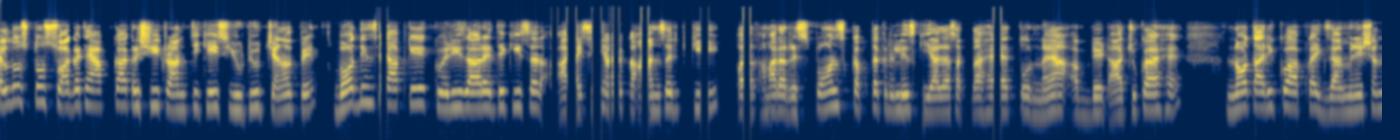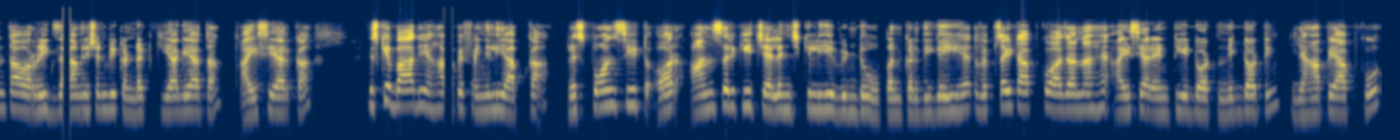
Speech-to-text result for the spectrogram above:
हेलो दोस्तों, स्वागत है आपका कृषि क्रांति के इस यूट्यूब चैनल पे। बहुत दिन से आपके क्वेरीज आ रहे थे कि, सर आईसीआर का आंसर की और हमारा रिस्पांस कब तक रिलीज़ किया जा सकता है? तो नया अपडेट आ चुका है। नौ तारीख को आपका एग्जामिनेशन था और री एग्जामिनेशन भी कंडक्ट किया गया था आईसीआर का। इसके बाद यहाँ पे फाइनली आपका रिस्पॉन्स सीट और आंसर की चैलेंज के लिए विंडो ओपन कर दी गई है। तो वेबसाइट आपको आ जाना है I C N T dot nic dot in यहाँ पे आपको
